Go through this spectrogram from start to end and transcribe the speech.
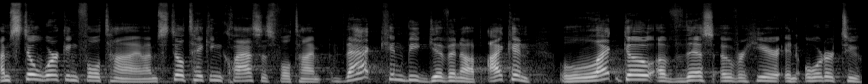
I'm still working full time. I'm still taking classes full time. That can be given up. I can let go of this over here in order to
